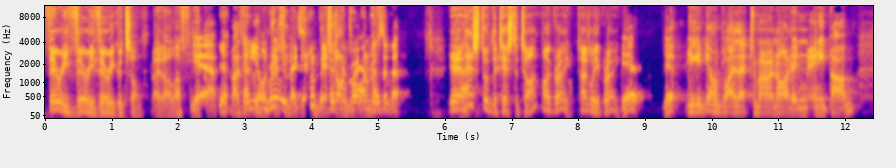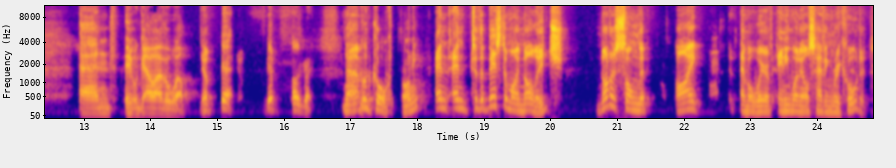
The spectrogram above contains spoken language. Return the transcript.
very, very, very good song, Radar Love. yeah, Yeah, i think and you're really, just about getting best on of time, ground with hasn't that Yeah, it has stood the test of time. I agree. Totally agree. yeah yeah you could go and play that tomorrow night in any pub and it would go over well Yep. yeah, yep, I agree. No Um, good call Tony. And and to the best of my knowledge, not a song that I am aware of anyone else having recorded.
